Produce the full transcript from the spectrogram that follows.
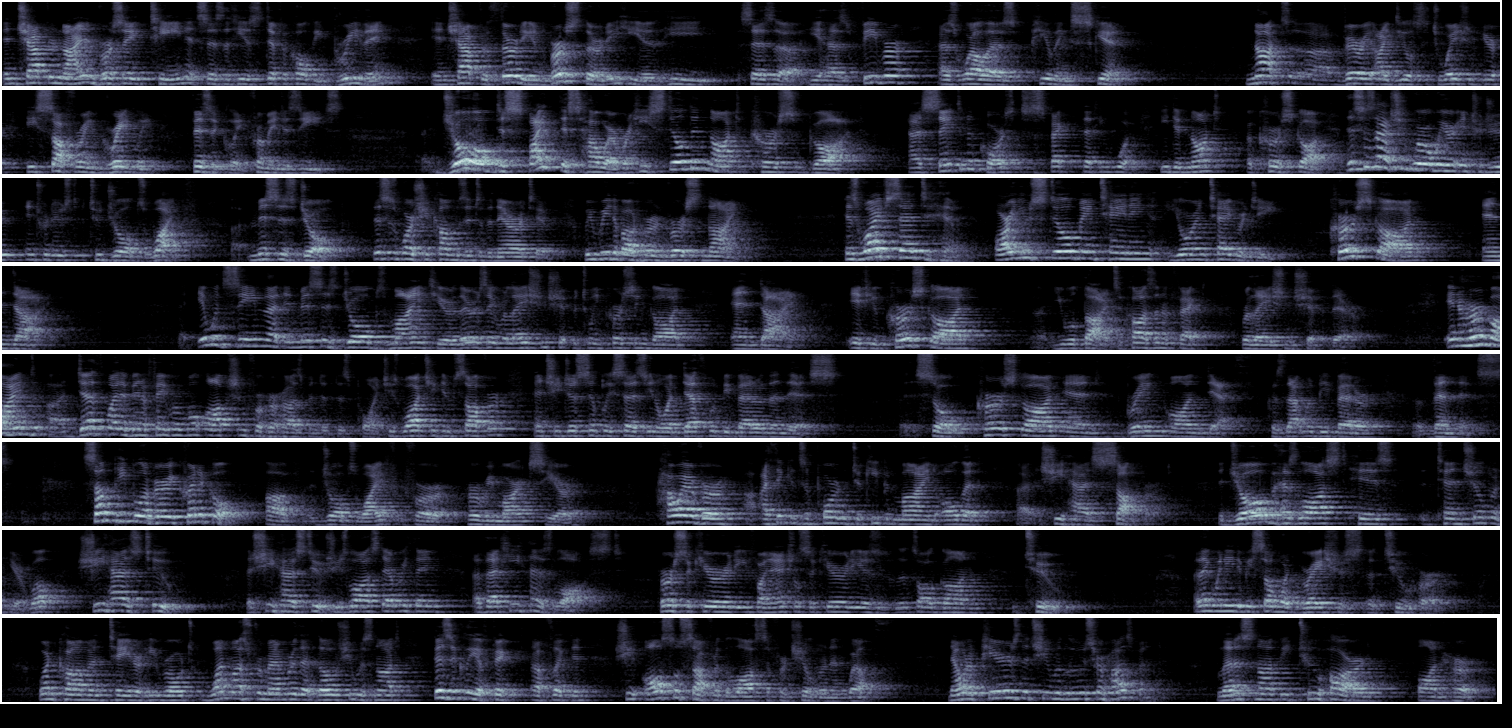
In chapter 9 and verse 18, it says that he has difficulty breathing. In chapter 30 and verse 30, he, he says uh, he has fever as well as peeling skin. Not a very ideal situation here. He's suffering greatly physically from a disease. Job, despite this, however, he still did not curse God. As Satan, of course, suspected that he would. He did not curse God. This is actually where we are introdu introduced to Job's wife, uh, Mrs. Job. This is where she comes into the narrative. We read about her in verse 9. His wife said to him, Are you still maintaining your integrity? Curse God and die. It would seem that in Mrs. Job's mind here, there is a relationship between cursing God and dying. If you curse God, uh, you will die. It's a cause and effect relationship there. In her mind, uh, death might have been a favorable option for her husband at this point. She's watching him suffer, and she just simply says, you know what, death would be better than this. So curse God and bring on death, because that would be better than this. Some people are very critical of Job's wife for her remarks here. However, I think it's important to keep in mind all that uh, she has suffered. Job has lost his ten children here. Well, she has two. She has two. She's lost everything that he has lost. Her security, financial security, is it's all gone too. I think we need to be somewhat gracious uh, to her. One commentator, he wrote, One must remember that though she was not physically afflicted, she also suffered the loss of her children and wealth. Now it appears that she would lose her husband. Let us not be too hard on her.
